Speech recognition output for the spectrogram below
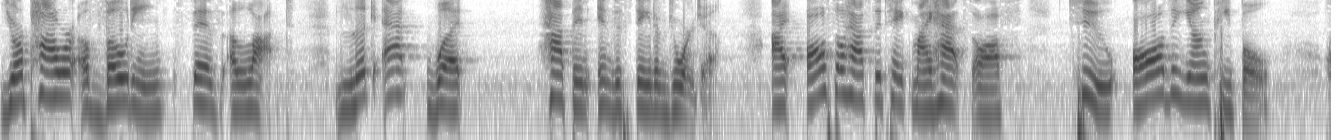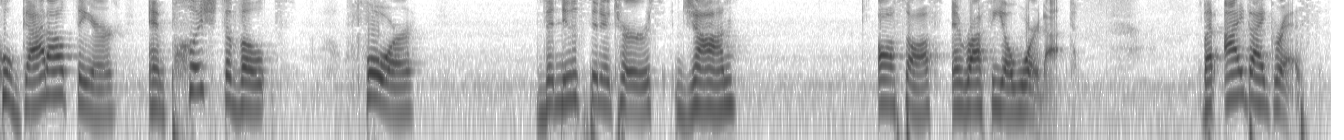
your power of voting says a lot. Look at what happened in the state of Georgia. I also have to take my hats off to all the young people who got out there and pushed the votes for the new senators, Jon Ossoff and Raphael Warnock. But I digress.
